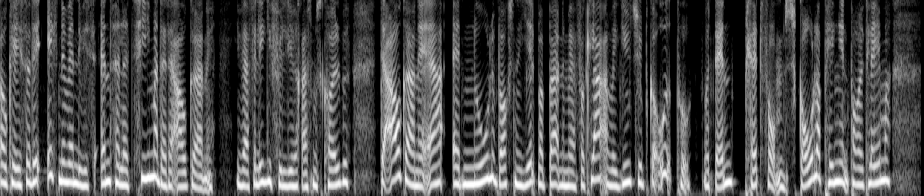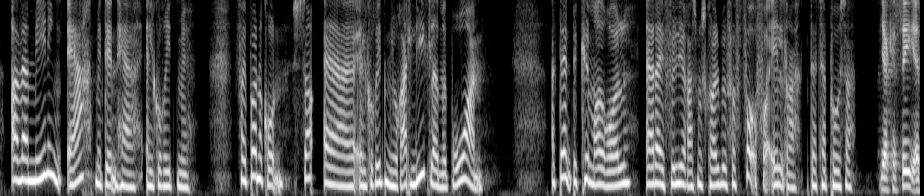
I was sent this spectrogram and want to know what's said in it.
Okay, så det er ikke nødvendigvis antallet af timer, der er det afgørende. I hvert fald ikke ifølge Rasmus Kolbe. Det afgørende er, at nogle voksne hjælper børnene med at forklare, hvad YouTube går ud på, hvordan platformen skovler penge ind på reklamer, og hvad meningen er med den her algoritme. For i bund og grund, så er algoritmen jo ret ligeglad med brugeren. Og den bekymrede rolle er der ifølge Rasmus Kolbe for få forældre, der tager på sig. Jeg kan se, at,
